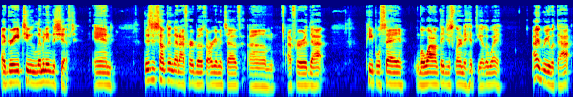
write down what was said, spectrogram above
agreed to limiting the shift, and this is something that I've heard both arguments of. Um, I've heard that people say well, why don't they just learn to hit the other way? I agree with that.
